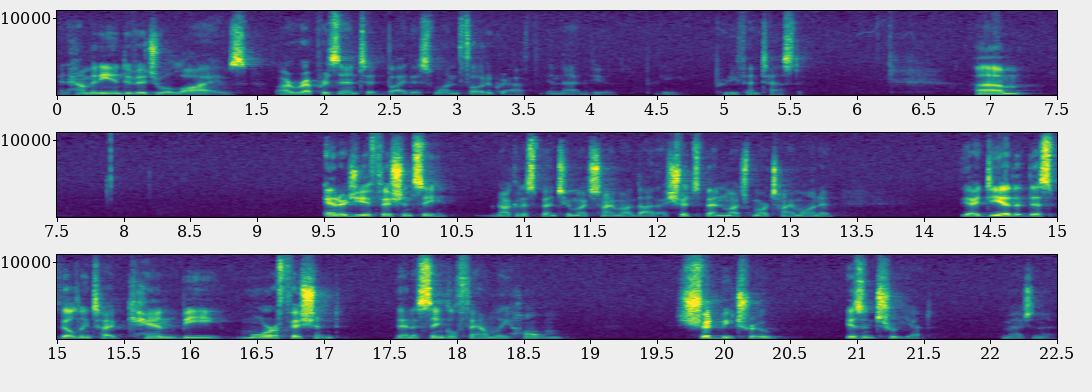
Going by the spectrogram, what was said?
and how many individual lives are represented by this one photograph in that view. Pretty, pretty fantastic. Um, energy efficiency, I'm not going to spend too much time on that. I should spend much more time on it. The idea that this building type can be more efficient than a single family home should be true, isn't true yet. Imagine that.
